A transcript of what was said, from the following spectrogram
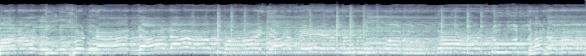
મારા દુઃખના દાડામાં આવેલું મારું ગાડું ધરામ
